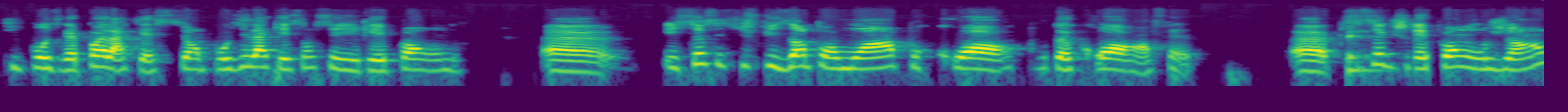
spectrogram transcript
tu poserais pas la question. Poser la question, c'est y répondre. et ça, c'est suffisant pour moi pour croire, pour te croire, en fait. Euh, c'est ça que je réponds aux gens.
